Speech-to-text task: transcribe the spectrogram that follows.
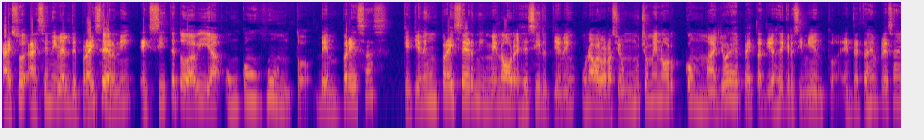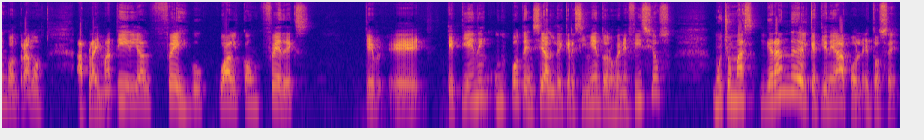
a ese nivel de price earning, existe todavía un conjunto de empresas que tienen un price earning menor, es decir, tienen una valoración mucho menor con mayores expectativas de crecimiento. Entre estas empresas encontramos Apply Material, Facebook, Qualcomm, FedEx, que, eh, que tienen un potencial de crecimiento de los beneficios mucho más grande del que tiene Apple. Entonces,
